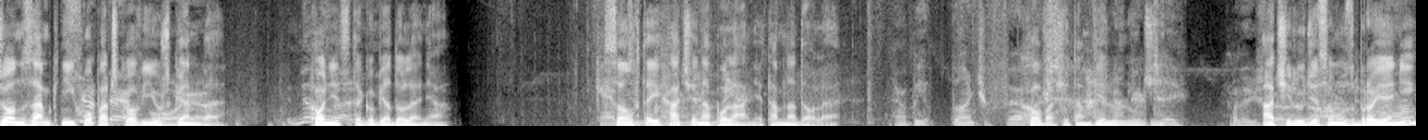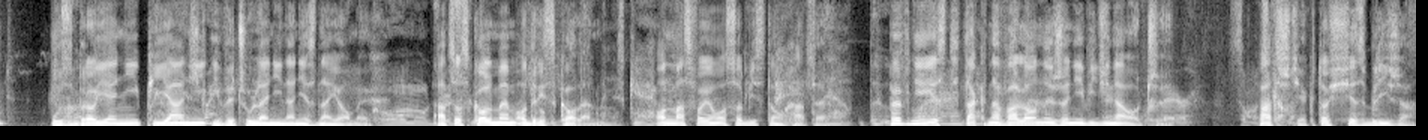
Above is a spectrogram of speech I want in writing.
John, zamknij chłopaczkowi już gębę. Koniec tego biadolenia. Są w tej chacie na polanie, tam na dole. Chowa się tam wielu ludzi. A ci ludzie są uzbrojeni? Uzbrojeni, pijani i wyczuleni na nieznajomych. A co z Kolmem Odriskolem? On ma swoją osobistą chatę. Pewnie jest tak nawalony, że nie widzi na oczy. Patrzcie, ktoś się zbliża.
